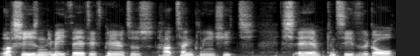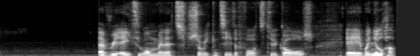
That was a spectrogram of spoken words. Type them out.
Last season, he made 38 appearances, had 10 clean sheets, um, conceded a goal every 81 minutes, so he conceded 42 goals. Uh, when you look at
